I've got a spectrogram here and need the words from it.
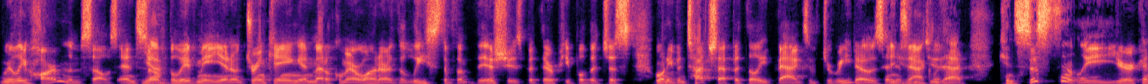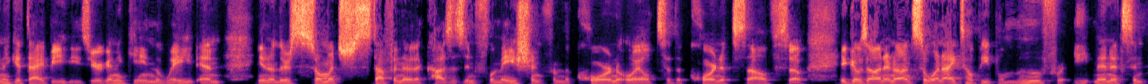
really harm themselves. And so, Yeah. believe me, you know, drinking and medical marijuana are the least of the, the issues. But there are people that just won't even touch that, but they'll eat bags of Doritos, and Exactly. if you do that consistently, you're going to get diabetes. You're going to gain the weight, and you know, there's so much stuff in there that causes inflammation from the corn oil to the corn itself. So it goes on and on. So when I tell people move for eight minutes, and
